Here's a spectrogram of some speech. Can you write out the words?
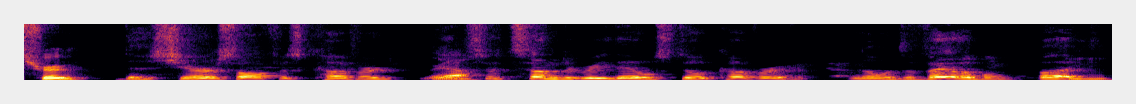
True. The sheriff's office covered. Yeah. So to some degree, they will still cover if no one's available, but Mhm.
